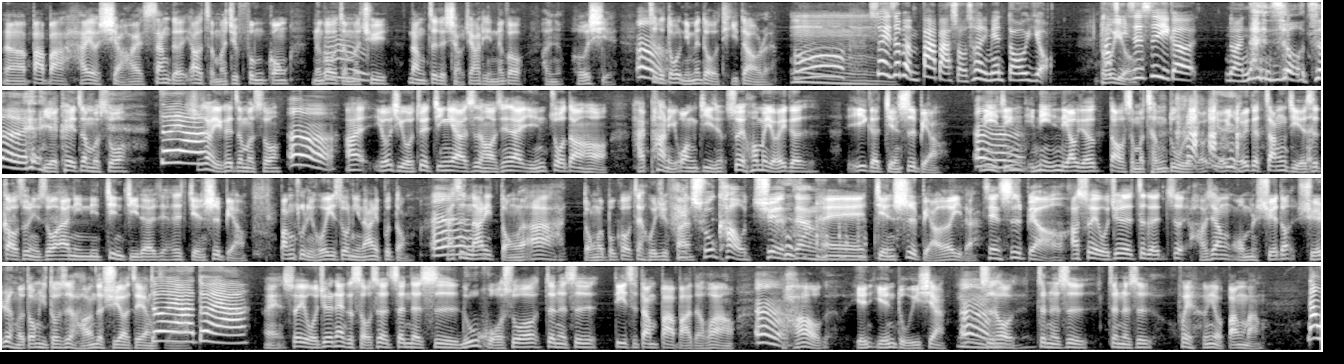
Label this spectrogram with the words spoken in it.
呃，爸爸还有小孩三个要怎么去分工，能够怎么去让这个小家庭能够很和谐？嗯这个都里面都有提到了，哦，所以这本爸爸手册里面都有，它都有，其实是一个暖男手册，哎，也可以这么说，对啊，实际上也可以这么说嗯，啊。尤其我最惊讶的是哈，现在已经做到哈，还怕你忘记，所以后面有一个一个检视表。嗯你已经你已经了解到什么程度了？有有有一个章节是告诉你说啊，你你晋级的检视表，帮助你回忆说你哪里不懂，嗯还是哪里懂了啊？懂了不够，再回去翻。出考卷这样，哎，检视表而已的检视表，啊，所以我觉得这个这好像我们学东学任何东西都是好像都需要这样子。对啊，，对啊，哎，所以我觉得那个手册真的是，如果说真的是第一次当爸爸的话，哦嗯好好研研读一下，嗯之后真的是真的是会很有帮忙。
